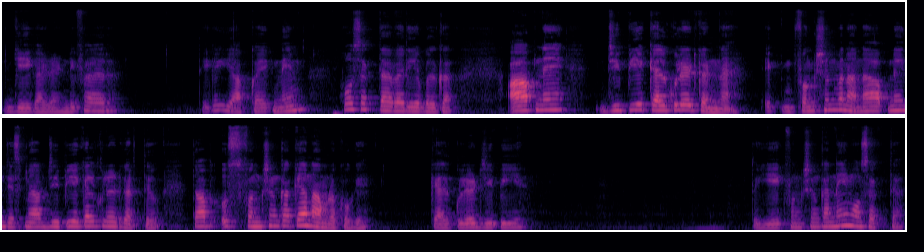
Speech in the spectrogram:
ये एक आइडेंटिफायर है, ठीक है? ये आपका एक नेम हो सकता है वेरिएबल का। आपने जीपीए कैलकुलेट करना है। एक फ़ंक्शन बनाना है आपने, जिसमें आप जीपीए कैलकुलेट करते हो। तो आप उस फ़ंक्शन का क्या नाम रखोगे? कैलकुलेट जीपीए तो ये एक फ़ंक्शन का नेम हो सकता है।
